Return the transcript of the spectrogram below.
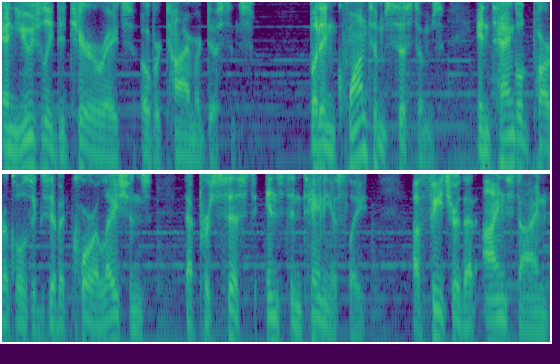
and usually deteriorates over time or distance. But in quantum systems, entangled particles exhibit correlations that persist instantaneously, a feature that Einstein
